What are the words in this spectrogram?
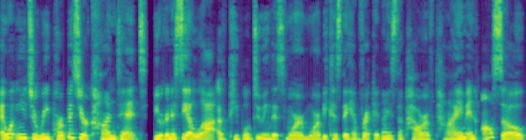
I want you to repurpose your content. You're going to see a lot of people doing this more and more because they have recognized the power of time and also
